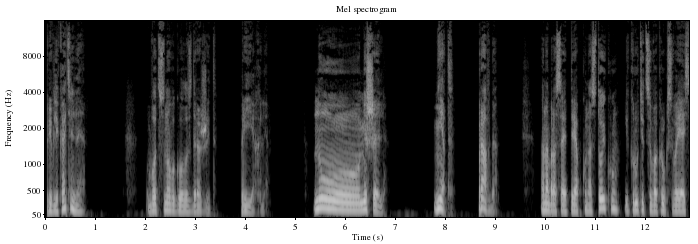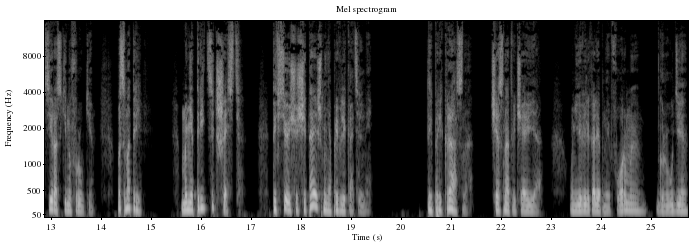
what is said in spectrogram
привлекательная? Вот снова голос дрожит. Приехали. Ну, Мишель. Нет, правда. Она бросает тряпку на стойку и крутится вокруг своей оси, раскинув руки. Посмотри, мне тридцать шесть. Ты все еще считаешь меня привлекательной? Ты прекрасна, честно отвечаю я. У нее великолепные формы, груди,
